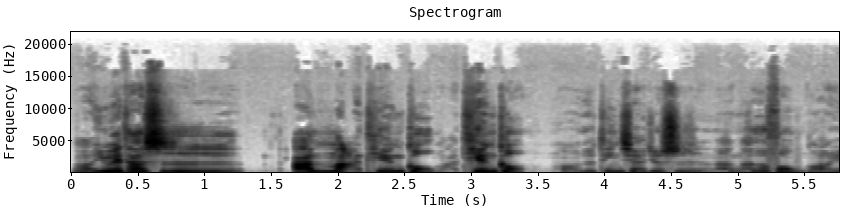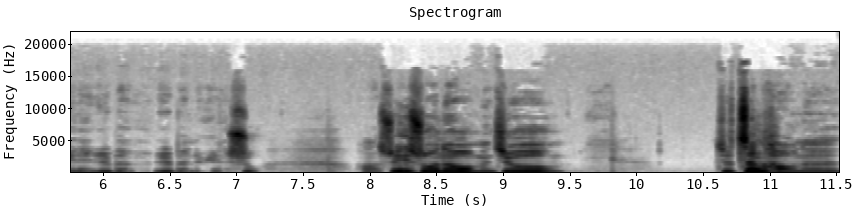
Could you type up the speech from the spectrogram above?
啊，因为它是鞍马天狗嘛，天狗啊，这听起来就是很和风啊，有点日本日本的元素啊，所以说呢，我们就就正好呢，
